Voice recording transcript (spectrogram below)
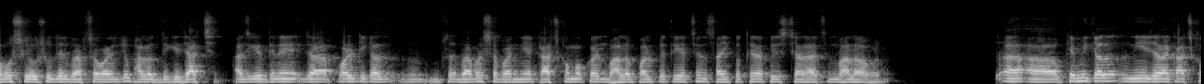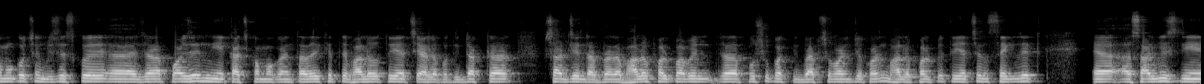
অবশ্যই ওষুধের ব্যবসা বাণিজ্য ভালোর দিকে যাচ্ছে। আজকের দিনে যারা পলিটিক্যাল ব্যাপার স্যাপার নিয়ে কাজকর্ম করেন, ভালো ফল পেতে যাচ্ছেন। সাইকোথেরাপিস্ট যারা আছেন, ভালো হবেন। কেমিক্যাল নিয়ে যারা কাজকর্ম করছেন, বিশেষ করে যারা পয়জন নিয়ে কাজকর্ম করেন, তাদের ক্ষেত্রে ভালো হতে যাচ্ছে। অ্যালোপ্যাথি ডাক্তার সার্জেন্ট আপনারা ভালো ফল পাবেন। যারা পশু পাখির ব্যবসা বাণিজ্য করেন, ভালো ফল পেতে যাচ্ছেন। সেগ্রেট সার্ভিস নিয়ে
